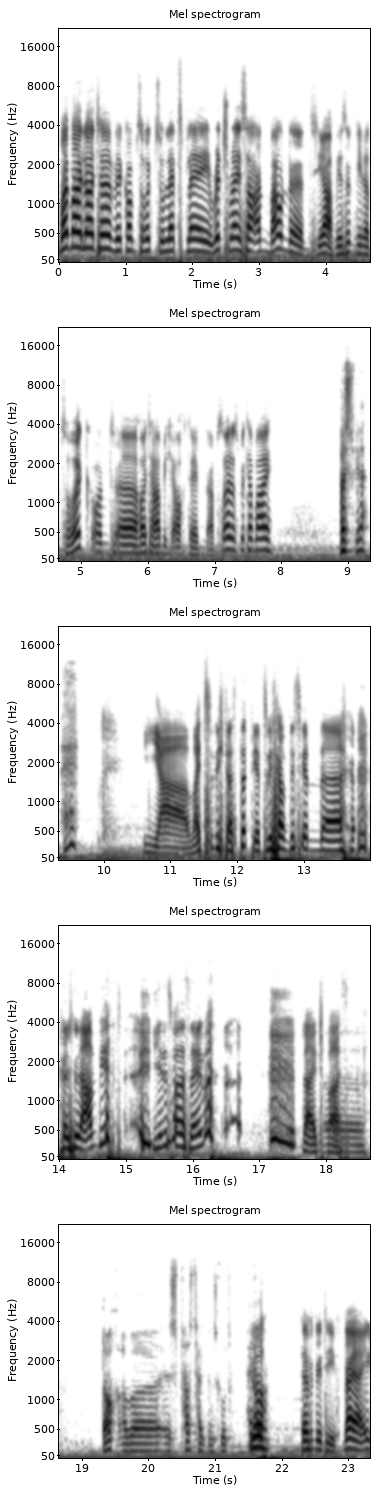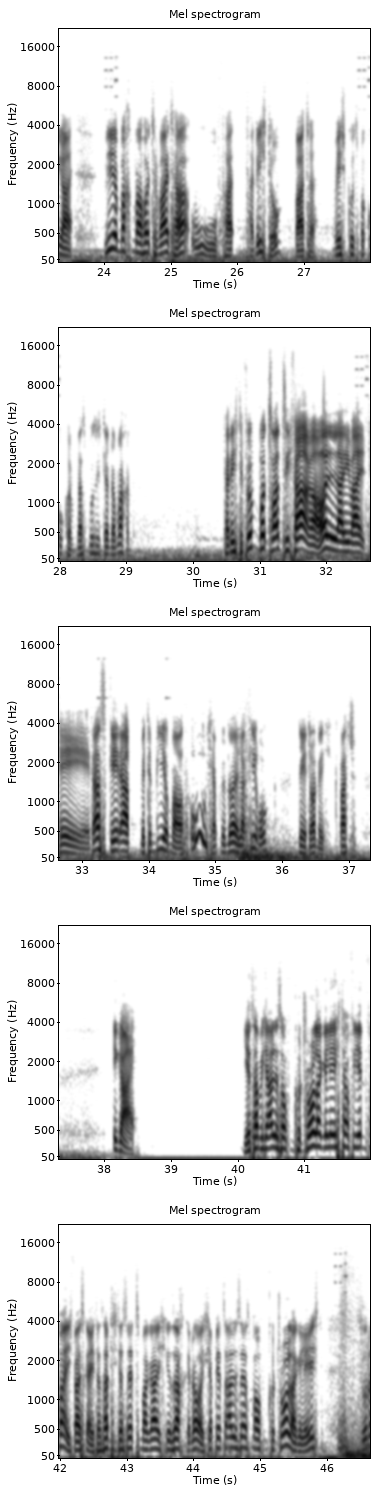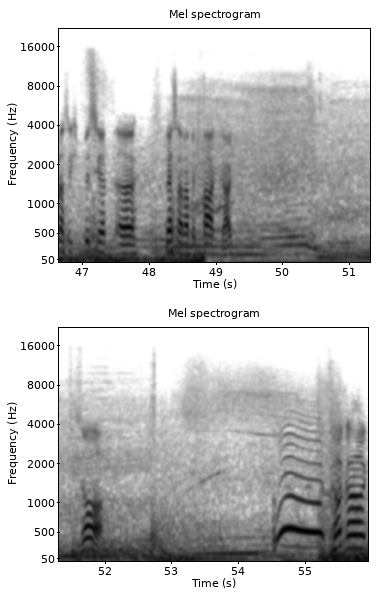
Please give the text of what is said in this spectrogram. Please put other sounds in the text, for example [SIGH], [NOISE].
Moin moin Leute, willkommen zurück zu Let's Play Ridge Racer Unbounded. Ja, wir sind wieder zurück und äh, heute habe ich auch den Absurdus mit dabei. Was? Wer? Hä? Ja, meinst du nicht, dass das jetzt wieder ein bisschen äh, [LAUGHS] lahm wird? Jedes Mal dasselbe? [LAUGHS] Nein, Spaß. Äh, doch, aber es passt halt ganz gut. Ja, definitiv. Naja, egal. Wir machen mal heute weiter. Uh, Ver Verdichtung? Warte, will ich kurz mal gucken. Was muss ich denn da machen? Verdichte 25 Fahrer. Holla die Waldfee. Das geht ab mit dem Biomouth. Uh, ich habe eine neue Lackierung. Nee, doch nicht. Quatsch. Egal. Jetzt habe ich alles auf den Controller gelegt, auf jeden Fall. Ich weiß gar nicht, das hatte ich das letzte Mal gar nicht gesagt. Genau, ich habe jetzt alles erstmal auf den Controller gelegt, so dass ich ein bisschen äh, besser damit fahren kann. So. Uh, Kuckuck.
